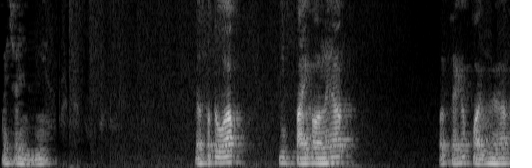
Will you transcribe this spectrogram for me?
ไม่ใช่อย่างนี้เดี๋ยวสตูครับยิงไฟก่อนเลยครับเปิดไฟก็ปล่อยเพื่อครับ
